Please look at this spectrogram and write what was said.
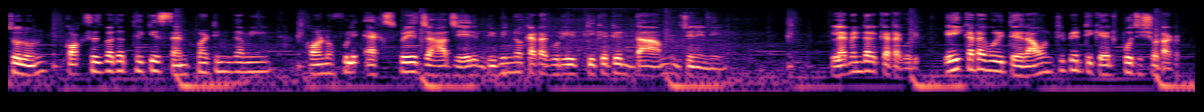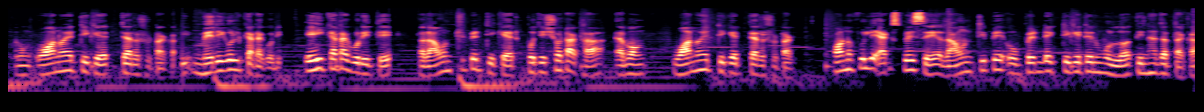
চলুন কক্সবাজার থেকে সেন্ট মার্টিনগামী কর্ণফুলী এক্সপ্রেস জাহাজের বিভিন্ন ক্যাটাগরির টিকিটের দাম জেনে নিন ল্যাভেন্ডার ক্যাটাগরি। এই ক্যাটাগরিতে রাউন্ড ট্রিপের টিকিট পঁচিশশো টাকা এবং ওয়ান ওয়ে টিকিট তেরোশো টাকা। মেরিগোল্ড ক্যাটাগরি এই ক্যাটাগরিতে রাউন্ড ট্রিপের টিকিট পঁচিশশো টাকা এবং ওয়ান ওয়ে টিকিট তেরোশো টাকা। কর্ণফুলী এক্সপ্রেসে রাউন্ড ট্রিপে ওপেন ডেক টিকিটের মূল্য তিন হাজার টাকা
